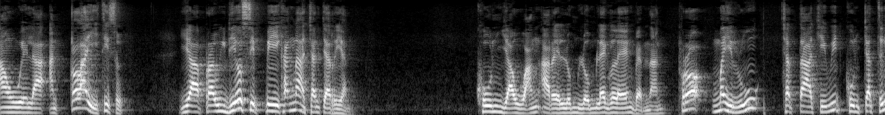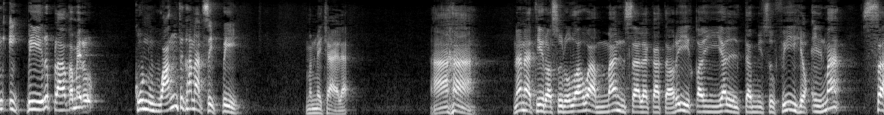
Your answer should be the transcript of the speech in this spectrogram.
เอาเวลาอันใกล้ที่สุด อย่าประวิเดียวสิบปีข้างหน้าฉันจะเรียน คุณอย่าหวังอะไรลมๆแรงๆแบบนั้น เพราะไม่รู้ชะตาชีวิตคุณจะถึงอีกปีหรือเปล่าก็ไม่รู้ คุณหวังถึงขนาดสิบปี มันไม่ใช่แล้วอ่า นั่นนะที่รอสูลุลลอฮ์ว่ามันซาลกะตอรีกันยัลตมิสุฟีฮิอิลมะสะ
